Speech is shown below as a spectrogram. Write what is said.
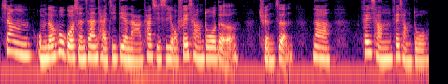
像我们的护国神山台积电啊，它其实有非常多的权证，那非常非常多。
